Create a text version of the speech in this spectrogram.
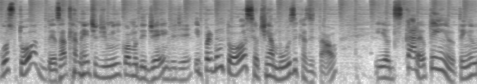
gostou exatamente de mim como DJ, Como DJ. e perguntou se eu tinha músicas e tal. E eu disse, cara, eu tenho, eu tenho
